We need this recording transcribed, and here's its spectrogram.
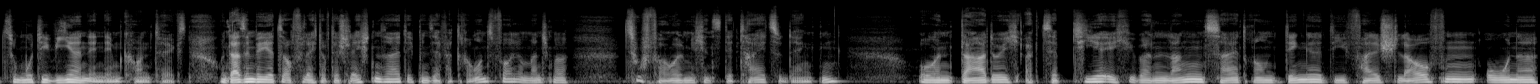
zu motivieren in dem Kontext. Und da sind wir jetzt auch vielleicht auf der schlechten Seite. Ich bin sehr vertrauensvoll und manchmal zu faul, mich ins Detail zu denken. Und dadurch akzeptiere ich über einen langen Zeitraum Dinge, die falsch laufen, ohne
